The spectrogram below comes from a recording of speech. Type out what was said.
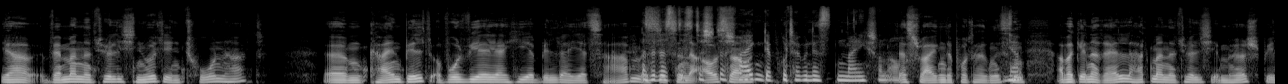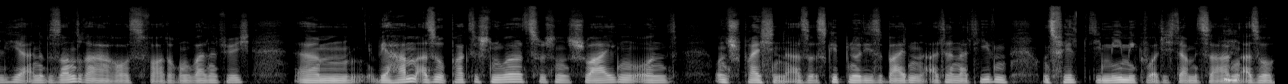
Ja, wenn man natürlich nur den Ton hat, ähm, kein Bild, obwohl wir ja hier Bilder jetzt haben. Also das, ist das, das, das, Schweigen der Protagonisten meine ich schon auch. Das Schweigen der Protagonisten. Ja. Aber generell hat man natürlich im Hörspiel hier eine besondere Herausforderung, weil natürlich ähm, wir haben also praktisch nur zwischen Schweigen und und sprechen. Also es gibt nur diese beiden Alternativen. Uns fehlt die Mimik, wollte ich damit sagen. Mhm. Also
